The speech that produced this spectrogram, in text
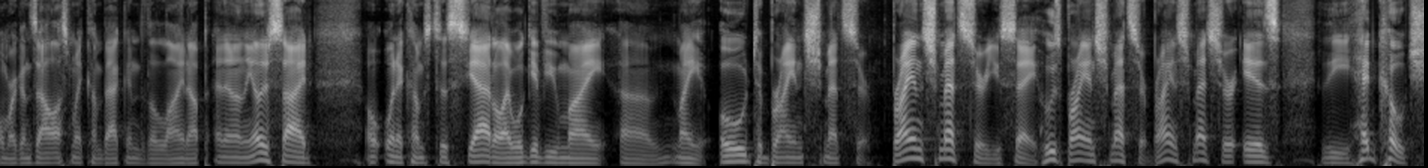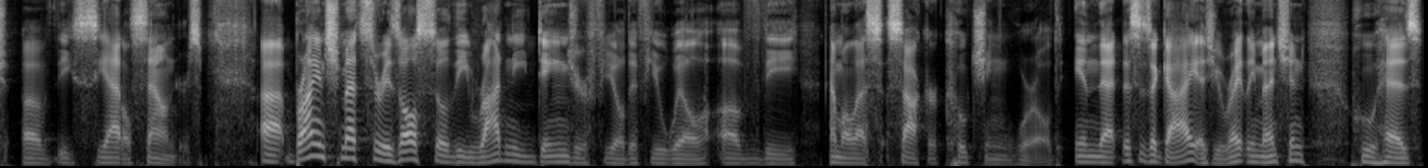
Omar Gonzalez might come back into the lineup, and then on the other side, uh, when it comes to Seattle, I will give you my uh, my ode to Brian Schmetzer. Brian Schmetzer, you say. Who's Brian Schmetzer? Brian Schmetzer is the head coach of the Seattle Sounders. Uh, Brian Schmetzer is also the Rodney Dangerfield, if you will, of the MLS soccer coaching world, in that this is a guy, as you rightly mentioned, who has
